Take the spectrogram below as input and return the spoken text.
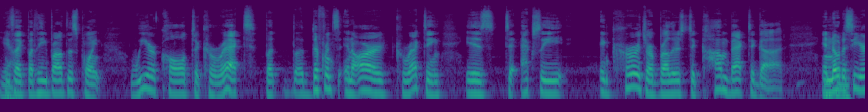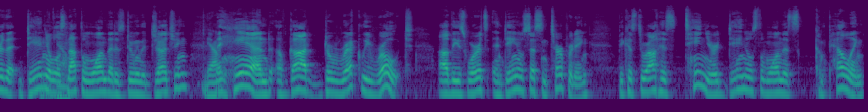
Yeah. He's like, but he brought up this point. We are called to correct, but the difference in our correcting is to actually encourage our brothers to come back to God. And notice here that Daniel is Mm-hmm. Not the one that is doing the judging. Yeah. The hand of God directly wrote uh, these words, and Daniel's just interpreting because throughout his tenure, Daniel's the one that's compelling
